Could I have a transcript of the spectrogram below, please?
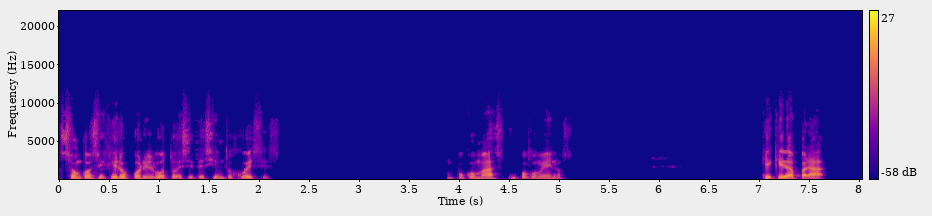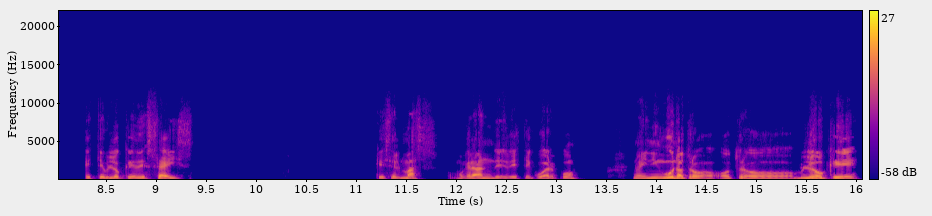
son consejeros por el voto de 700 jueces. Un poco más, un poco menos. ¿Qué queda para este bloque de seis, que es el más grande de este cuerpo? No hay ningún otro, otro bloque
